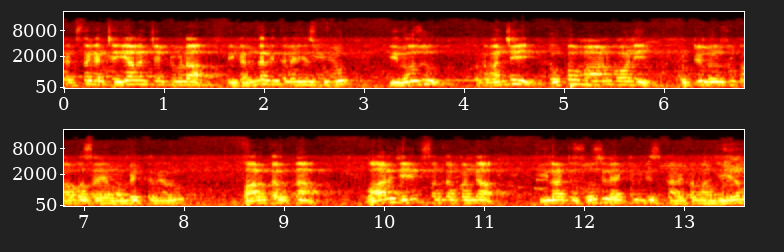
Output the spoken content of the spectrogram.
ఖచ్చితంగా చేయాలని చెప్పి కూడా మీకు అందరికీ తెలియజేసుకుంటూ ఈరోజు ఒక మంచి గొప్ప మహానుభావుని పుట్టినరోజు బాబాసాహెబ్ అంబేద్కర్ గారు. భారతరత్న వారి జయంతి సందర్భంగా ఇలాంటి సోషల్ యాక్టివిటీస్ కార్యక్రమాలు చేయడం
